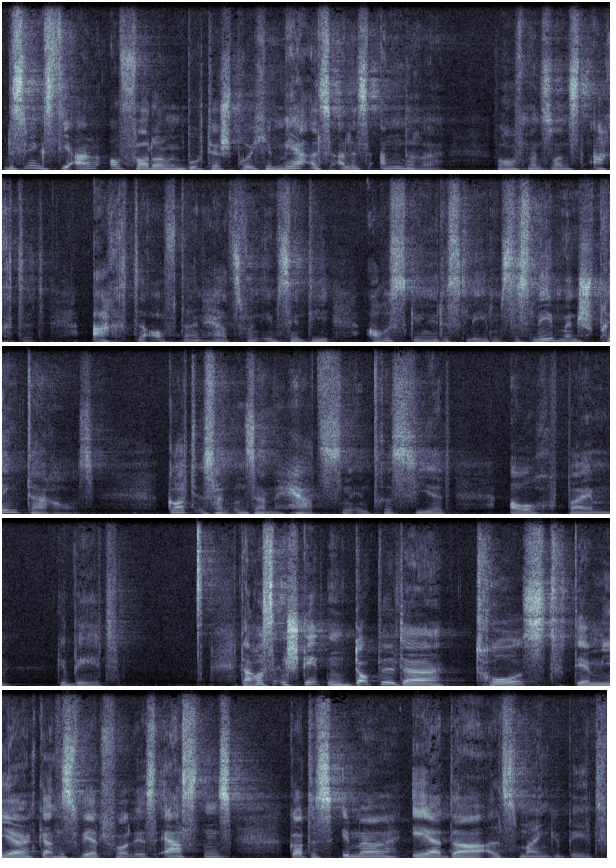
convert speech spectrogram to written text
Und deswegen ist die Aufforderung im Buch der Sprüche mehr als alles andere, worauf man sonst achtet. Achte auf dein Herz. Von ihm sind die Ausgänge des Lebens. Das Leben entspringt daraus. Gott ist an unserem Herzen interessiert, auch beim Gebet. Daraus entsteht ein doppelter Trost, der mir ganz wertvoll ist. Erstens, Gott ist immer eher da als mein Gebet.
